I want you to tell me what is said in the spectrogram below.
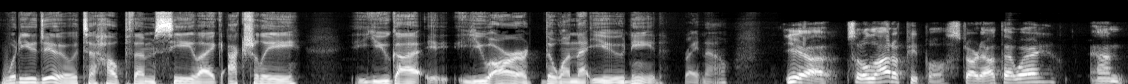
what do you do to help them see like actually you got you are the one that you need right now? Yeah so a lot of people start out that way and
